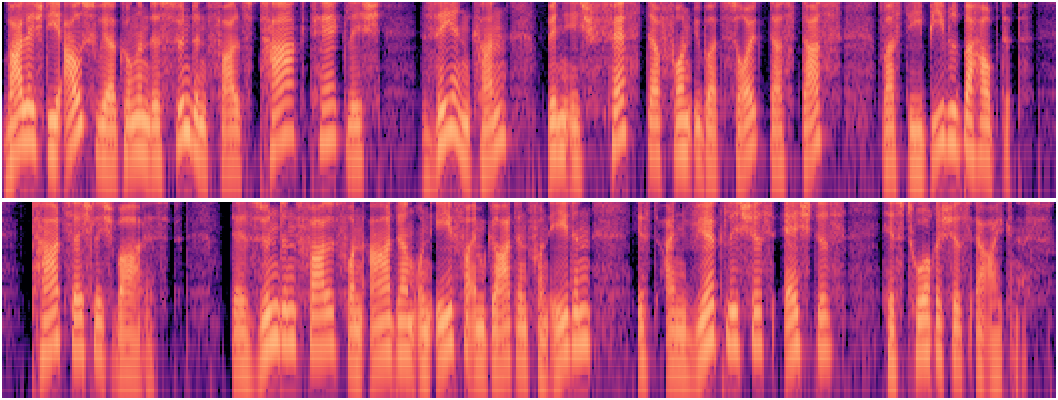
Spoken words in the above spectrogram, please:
Weil ich die Auswirkungen des Sündenfalls tagtäglich sehen kann, bin ich fest davon überzeugt, dass das, was die Bibel behauptet, tatsächlich wahr ist. Der Sündenfall von Adam und Eva im Garten von Eden ist ein wirkliches, echtes, historisches Ereignis.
